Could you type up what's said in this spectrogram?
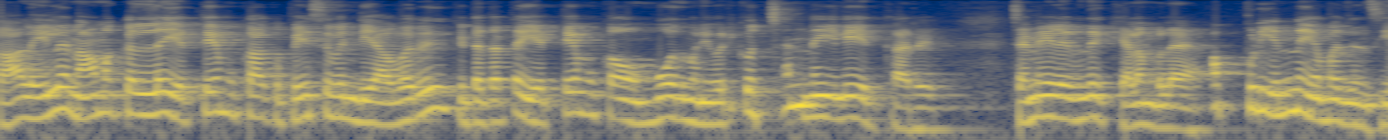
காலையில் நாமக்கல்லில் எட்டே முக்காவுக்கு பேச வேண்டிய அவர் கிட்டத்தட்ட எட்டே முக்கா ஒம்பது மணி வரைக்கும் சென்னையிலே இருக்கார். சென்னையிலேருந்து கிளம்பல. அப்படி என்ன எமர்ஜென்சி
